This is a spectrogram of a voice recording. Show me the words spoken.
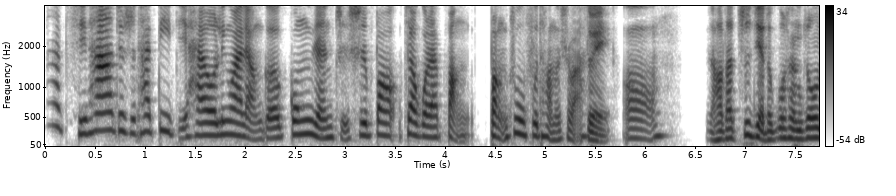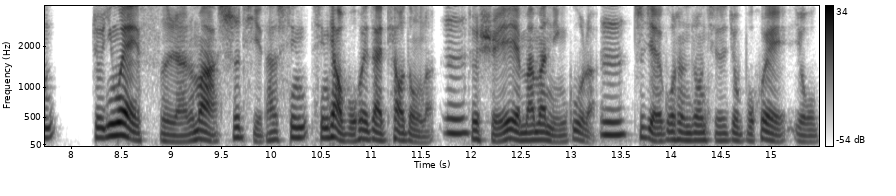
那其他就是他弟弟还有另外两个工人，只是抱叫过来绑绑住傅唐的是吧？，对，哦，然后他肢解的过程中，就因为死人了嘛，尸体他心心跳不会再跳动了，嗯就血液也慢慢凝固了。嗯肢解的过程中，其实就不会有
